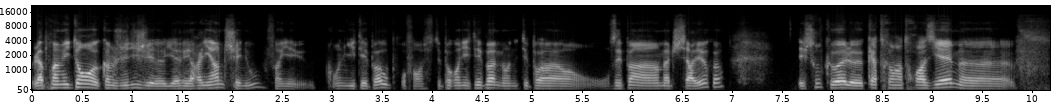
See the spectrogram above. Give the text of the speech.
La première mi-temps, comme je l'ai dit, il n'y avait rien de chez nous. Enfin, il y a- on n'y était pas, ou enfin, c'était pas qu'on n'y était pas, mais on n'était pas, on faisait pas un match sérieux, quoi. Et je trouve que ouais, le 83e, euh, pff,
